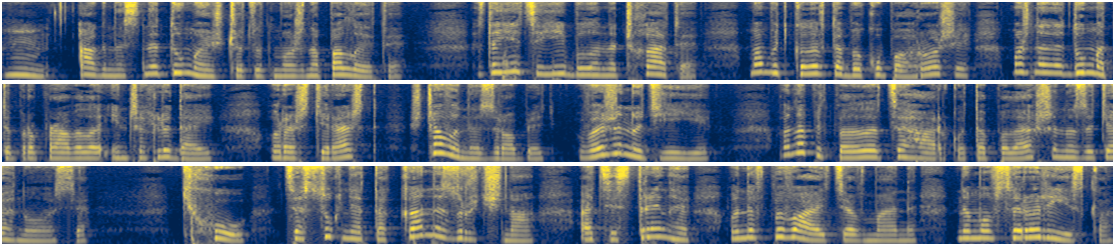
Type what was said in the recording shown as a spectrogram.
Гм, Агнес, не думаю, що тут можна палити. Здається, їй було начхати. Мабуть, коли в тебе купа грошей, можна не думати про правила інших людей. Урешті-решт, що вони зроблять? Виженуть її. Вона підпалила цигарку та полегшено затягнулася. Тьху, ця сукня така незручна, а ці стринги вони впиваються в мене, немов сирорізка.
